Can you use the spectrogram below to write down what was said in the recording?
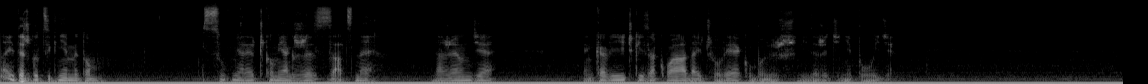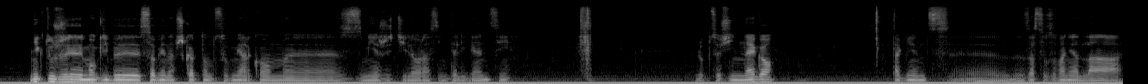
No i też go cykniemy tą suwmiareczką, jakże zacne narzędzie. Rękawiczki zakładaj człowieku, bo już widzę, że ci nie pójdzie. Niektórzy mogliby sobie na przykład tą suwmiarką e, zmierzyć iloraz inteligencji lub coś innego. Tak więc e, zastosowania dla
